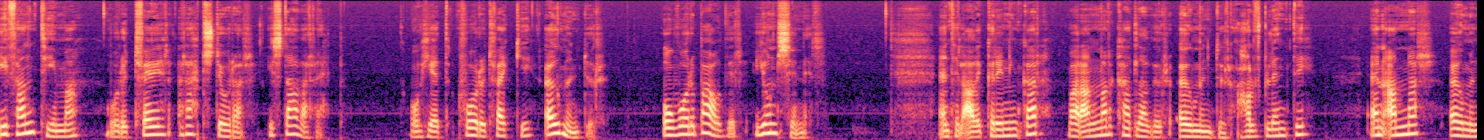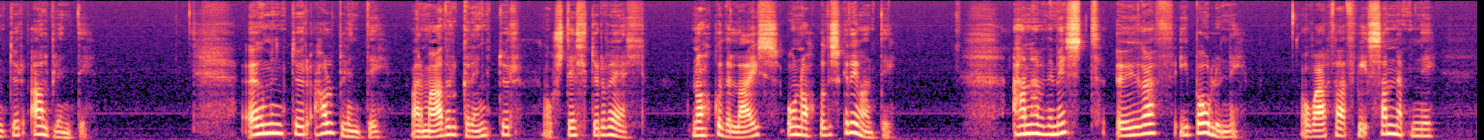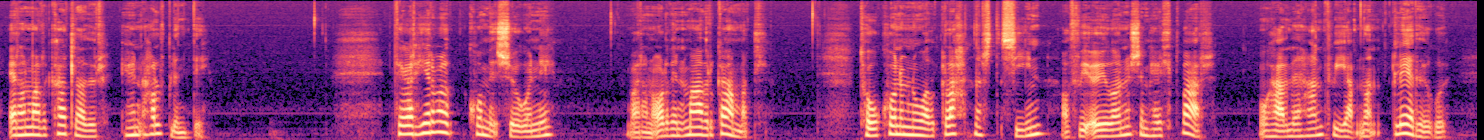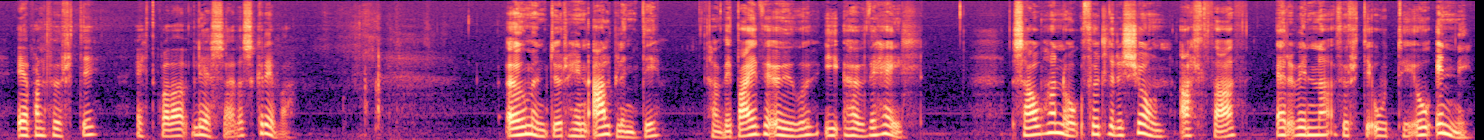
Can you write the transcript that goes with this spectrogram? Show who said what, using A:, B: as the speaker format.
A: Í þann tíma voru tveir reppstjórar í staðarrepp og hétt hvoru tveggi augmundur og voru báðir jónsinnir. En til aðgreiningar var annar kallaður augmundur halfblindi en annar augmundur alblindi. Augmundur halfblindi var maður greintur og stiltur vel, nokkuð læs og nokkuð skrifandi. Hann hafði mist augað í bólunni og var það því sannefni er hann var kallaður hinn halfblindi. Þegar hér var komið sögunni var hann orðin maður gamall. Tók honum nú að glatnast sín á því auganu sem heilt var og hafði hann því jafnan glerhugu ef hann þurfti eitthvað að lesa eða skrifa. Augmundur hinn alblindi hafði bæði augu í höfði heil. Sá hann og fullir í sjón allt það er vinna þurfti úti og inni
